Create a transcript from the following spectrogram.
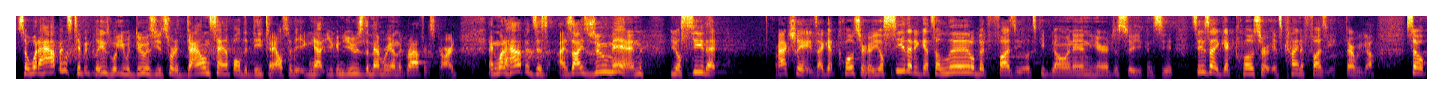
So what happens typically is what you would do is you'd sort of downsample the detail so that you can, have, you can use the memory on the graphics card. And what happens is as I zoom in, you'll see that Actually, as I get closer here, you'll see that it gets a little bit fuzzy. Let's keep going in here just so you can see it. See, as I get closer, it's kind of fuzzy. There we go. So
